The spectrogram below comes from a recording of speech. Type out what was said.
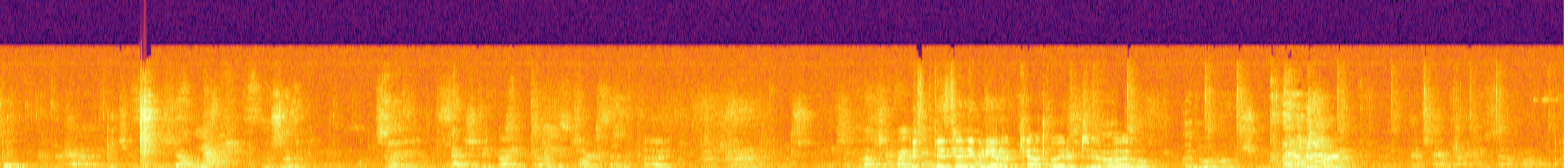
Uh, Shall we, The second? Second. seconded by Elliot Johnson, Uh, motion by Does Ken. does anybody have a calculator Yeah, to, I uh, do, I do it on the machine. I,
